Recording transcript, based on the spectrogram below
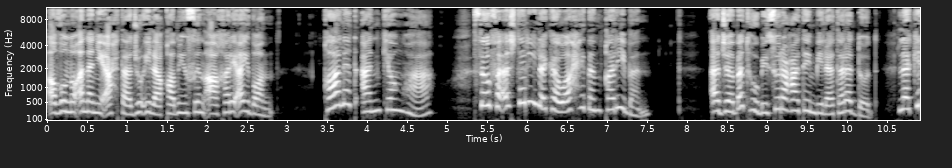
أظن أنني أحتاج إلى قميص آخر أيضا. قالت أن كيونغ ها سوف أشتري لك واحدا قريبا. أجابته بسرعة بلا تردد لكن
